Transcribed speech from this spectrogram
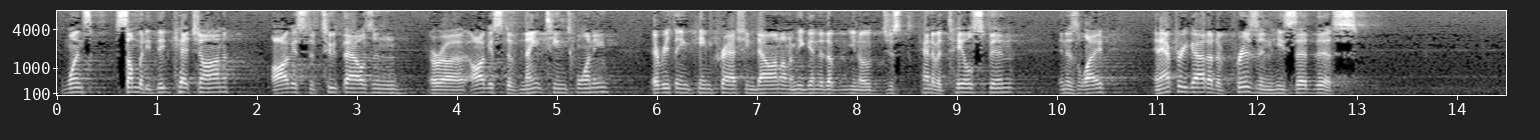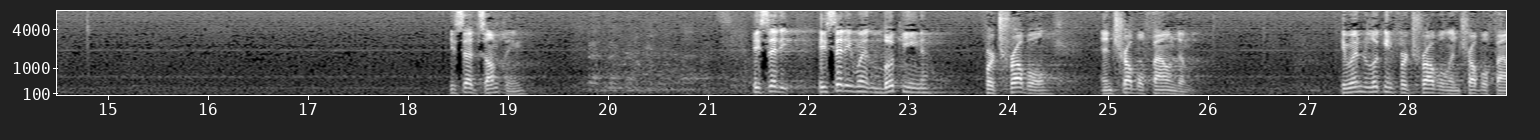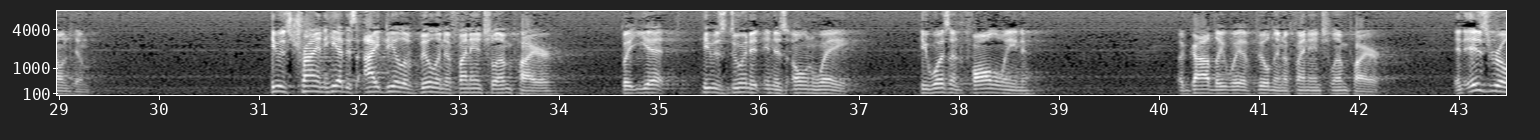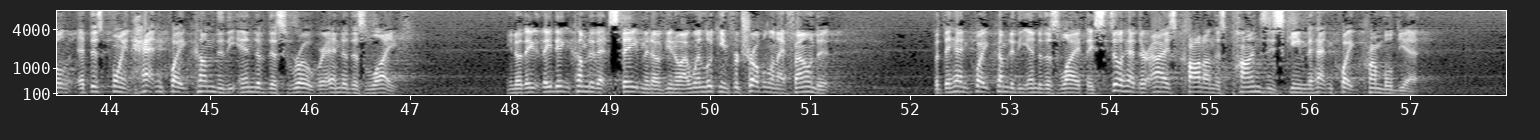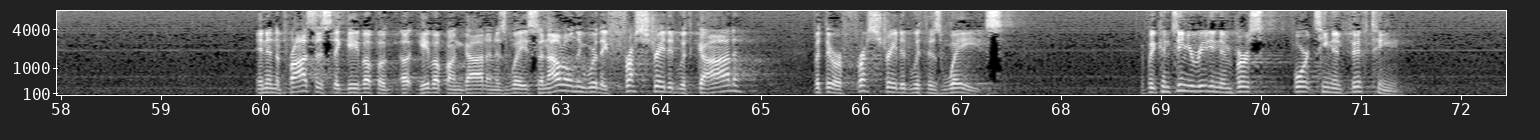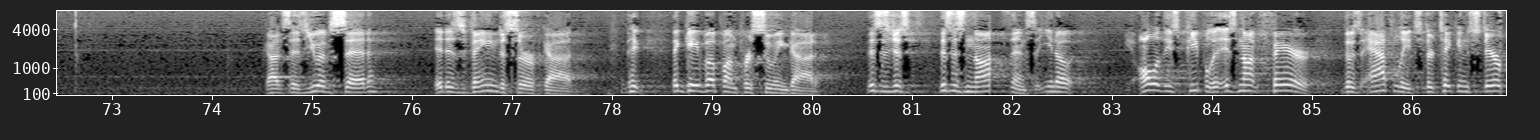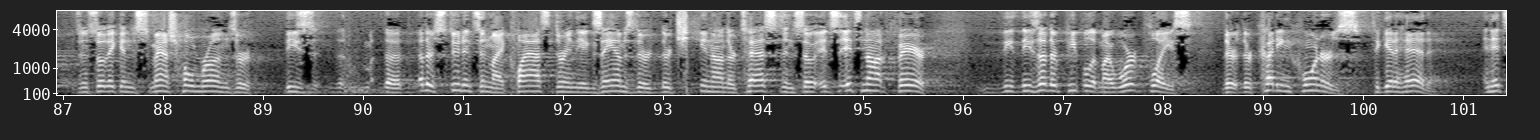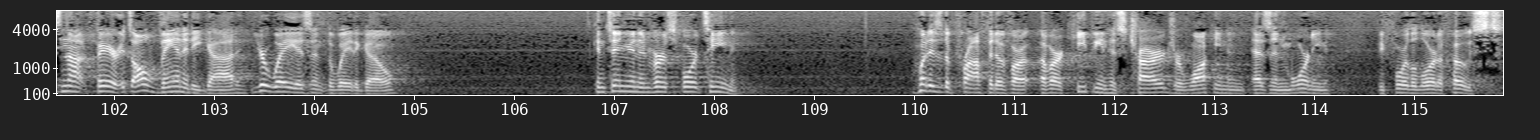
once somebody did catch on, August of 2000, or uh, August of 1920, everything came crashing down on him. He ended up, you know, just kind of a tailspin in his life. And after he got out of prison, he said this. He said something. He said he, he said he went looking for trouble, and trouble found him. He went looking for trouble, and trouble found him. he was trying, he had this ideal of building a financial empire, but yet he was doing it in his own way. He wasn't following a godly way of building a financial empire. And Israel, at this point, hadn't quite come to the end of this rope or end of this life. You know, they, they didn't come to that statement of, you know, I went looking for trouble and I found it. But they hadn't quite come to the end of this life. They still had their eyes caught on this Ponzi scheme that hadn't quite crumbled yet. And in the process, they gave up, a, uh, gave up on God and his ways. So not only were they frustrated with God, but they were frustrated with his ways. If we continue reading in verse 14 and 15, God says, You have said, it is vain to serve God. They, they gave up on pursuing God. This is just, this is nonsense. You know, all of these people, it's not fair. Those athletes, they're taking steroids and so they can smash home runs or these the, the, other students in my class during the exams they're, they're cheating on their tests and so it's, it's not fair. The, these other people at my workplace they're, they're cutting corners to get ahead and it's not fair. It's all vanity god. Your way isn't the way to go. Continuing in verse 14 what is the profit of our, of our keeping his charge or walking in, as in mourning before the lord of hosts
